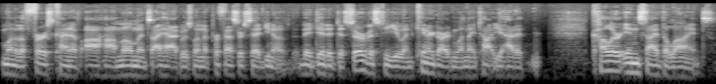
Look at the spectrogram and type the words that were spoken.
one of the first kind of aha moments I had was when the professor said, you know, they did a disservice to you in kindergarten when they taught you how to color inside the lines.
